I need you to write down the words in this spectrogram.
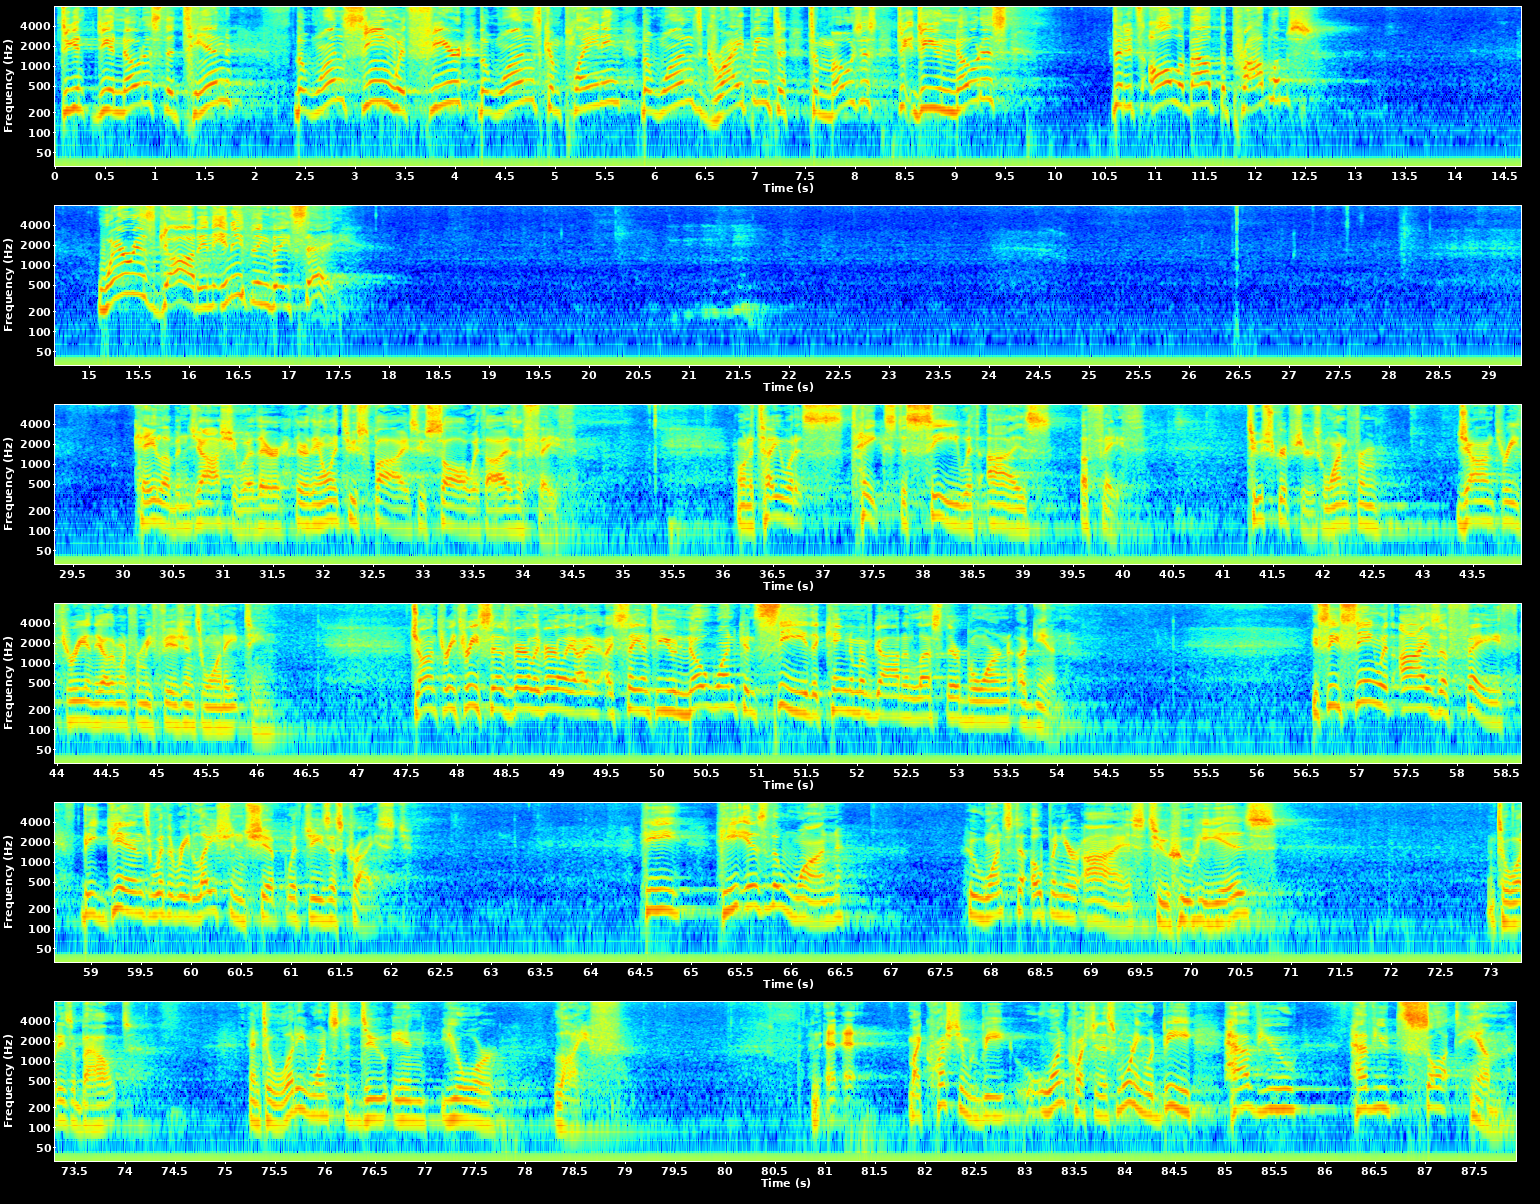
Do you, do you notice the 10? The ones seeing with fear, the ones complaining, the ones griping to, to Moses. Do, do you notice that it's all about the problems? Where is God in anything they say? Caleb and Joshua, they're, they're the only two spies who saw with eyes of faith. I want to tell you what it takes to see with eyes of faith. Two scriptures, one from John 3 3 and the other one from Ephesians 1 18. John 3 3 says, Verily, verily, I, I say unto you, no one can see the kingdom of God unless they're born again. You see, seeing with eyes of faith begins with a relationship with Jesus Christ. He, he is the one who wants to open your eyes to who He is and to what He's about and to what He wants to do in your life. And, and, and my question would be one question this morning would be Have you have you sought him?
